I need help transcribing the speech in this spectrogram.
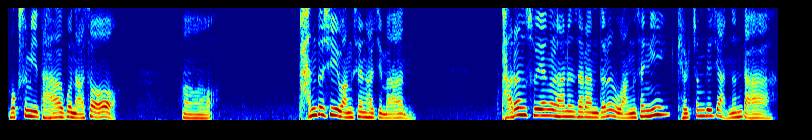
목숨이 다하고 나서 어 반드시 왕생하지만 다른 수행을 하는 사람들은 왕생이 결정되지 않는다.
